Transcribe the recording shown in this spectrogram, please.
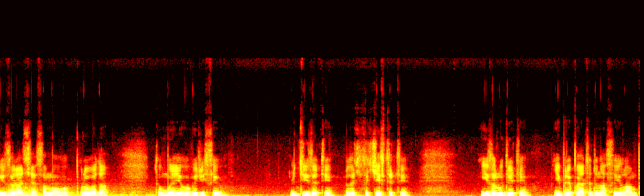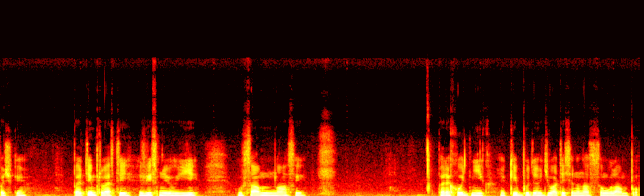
ізоляція самого провода, тому я його вирішив відрізати, зачистити і залудити, і припаяти до нашої лампочки. Перед тим провести, звісно, її у сам наш переходник, який буде вдіватися на нас саму лампу.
